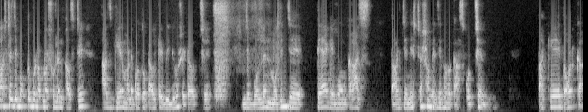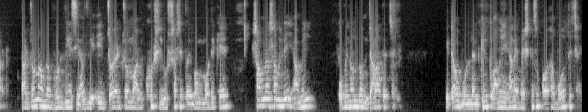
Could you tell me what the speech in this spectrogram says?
লাস্টে যে বক্তব্যটা আপনারা শুনলেন ফার্স্টে আজকের মানে গতকালকের ভিডিও সেটা হচ্ছে যে বললেন মোদির যে ত্যাগ এবং কাজ, তার যে নিষ্ঠার সঙ্গে যেভাবে কাজ করছেন, তাকে দরকার। তার জন্য আমরা ভোট দিয়েছি। আজকে এই জয়ের জন্য আমি খুশি, উচ্ছ্বাসিত এবং মোদিকে সামনাসামনি আমি অভিনন্দন জানাতে চাই। এটাও বললেন, কিন্তু আমি এখানে বেশ কিছু কথা বলতে চাই।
